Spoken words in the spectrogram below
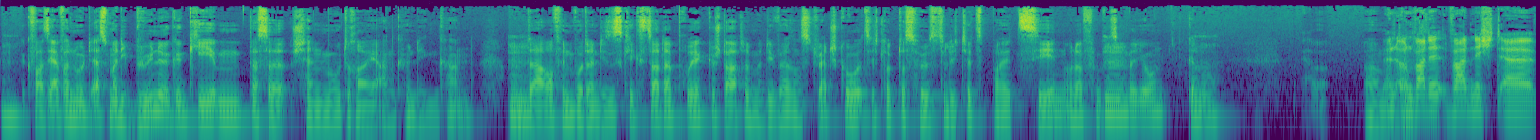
Mhm. quasi einfach nur erstmal die Bühne gegeben, dass er Shenmue 3 ankündigen kann. Und Mhm. daraufhin wurde dann dieses Kickstarter-Projekt gestartet mit diversen Stretch Goals. Ich glaube, das höchste liegt jetzt bei 10 oder 15 Mhm. Millionen. Genau. Ähm, Und, und war, de- war nicht äh,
